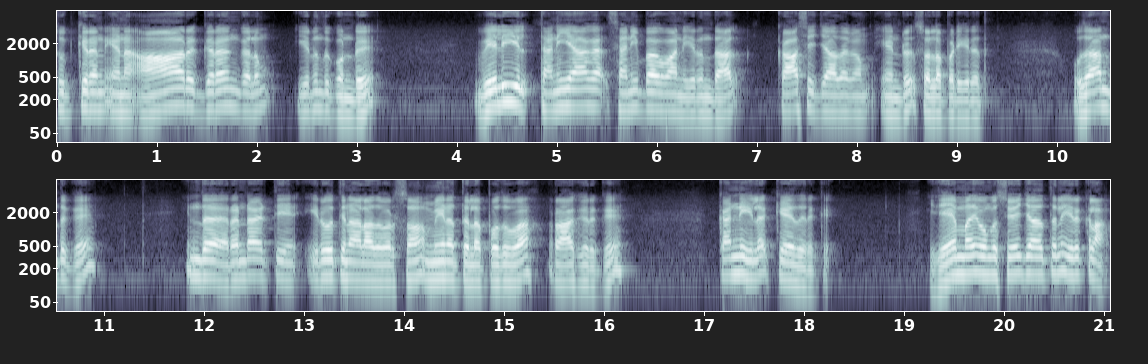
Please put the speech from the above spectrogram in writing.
சுக்கிரன் என ஆறு கிரகங்களும் இருந்து கொண்டு வெளியில் தனியாக சனி பகவான் இருந்தால் காசி ஜாதகம் என்று சொல்லப்படுகிறது. உதாரணத்துக்கு இந்த ரெண்டாயிரத்தி இருபத்தி நாலாவது வருஷம் மீனத்தில் பொதுவாக ராகு இருக்குது கன்னியில் கேது இருக்குது இதே மாதிரி உங்கள் சுயஜாதத்திலும் இருக்கலாம்.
